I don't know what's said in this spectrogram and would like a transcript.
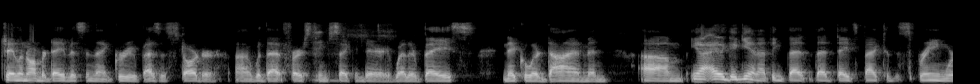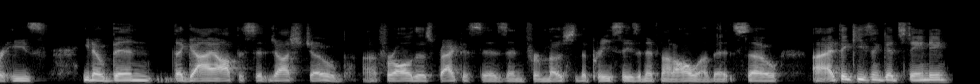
Jalyn Armour Davis in that group as a starter uh, with that first team mm-hmm. secondary, whether base, nickel, or dime. And um, you know, again, I think that that dates back to the spring where he's you know been the guy opposite Josh Jobe uh, for all of those practices and for most of the preseason, if not all of it. So I think he's in good standing.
